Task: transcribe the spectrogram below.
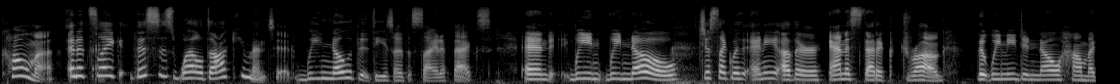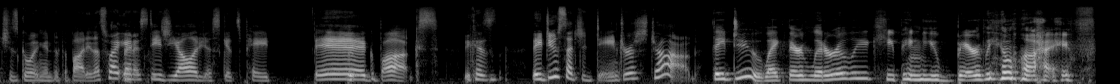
coma. And it's like this is well documented. We know that these are the side effects. And we we know just like with any other anesthetic drug that we need to know how much is going into the body. That's why anesthesiologists gets paid big bucks because they do such a dangerous job. They do. Like they're literally keeping you barely alive.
